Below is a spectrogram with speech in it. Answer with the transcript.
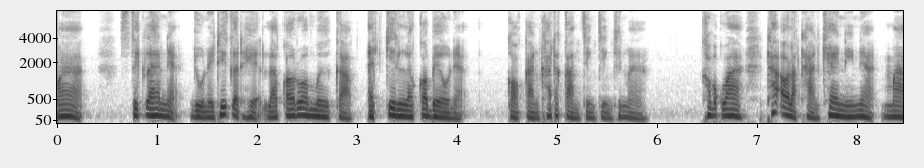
ว่า สติกแลนด์เนี่ยอยู่ในที่เกิดเหตุแล้วก็ร่วมมือกับแอดกินแล้วก็เบลเนี่ยก่อการฆาตกรรมจริง ๆ ขึ้นมา เขาบอกว่าถ้าเอาหลักฐานแค่นี้เนี่ยมา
